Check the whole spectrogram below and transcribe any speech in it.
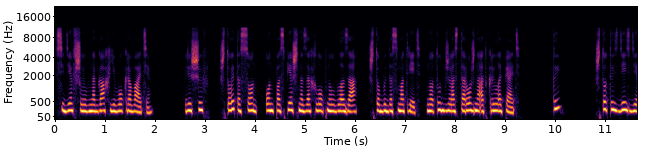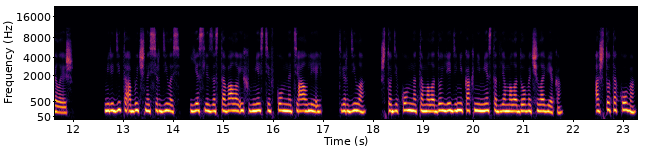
сидевшую в ногах его кровати. Решив, что это сон, он поспешно захлопнул глаза, чтобы досмотреть, но тут же осторожно открыл опять. «Ты? Что ты здесь делаешь?» Мередита обычно сердилась, если заставала их вместе в комнате Аллиэль, твердила, что де-комната молодой леди никак не место для молодого человека. А что такого,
